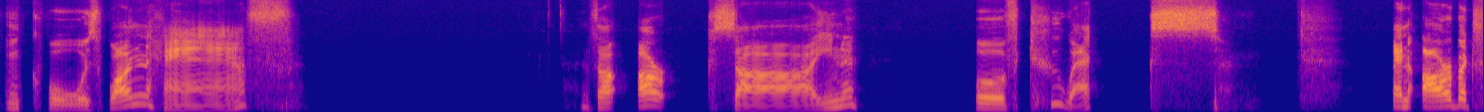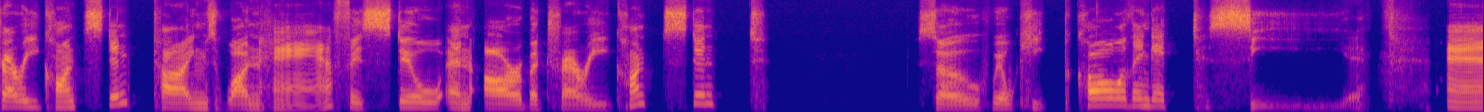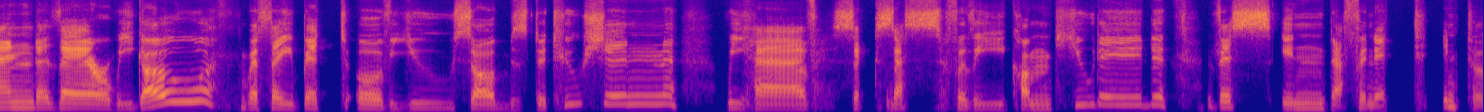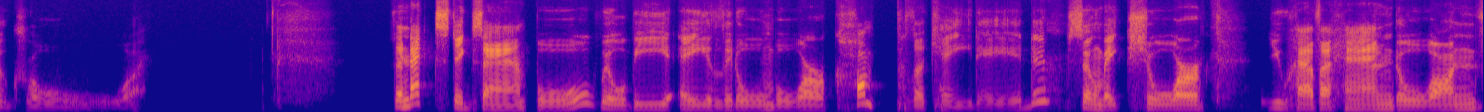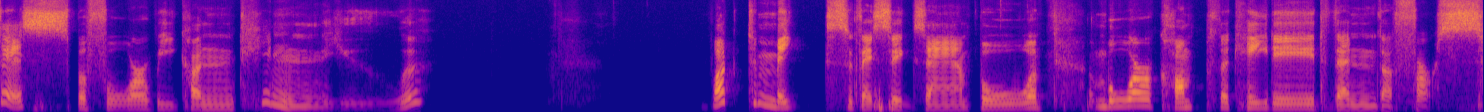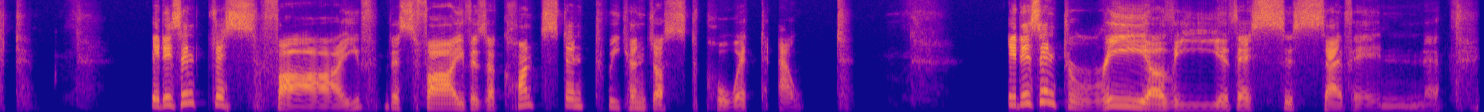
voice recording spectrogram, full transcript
equals one half. The arc sine of 2x an arbitrary constant times one half is still an arbitrary constant. So we'll keep calling it C. And there we go with a bit of U substitution. We have successfully computed this indefinite integral. The next example will be a little more complicated, so make sure you have a handle on this before we continue. What makes this example more complicated than the first? It isn't this five. This five is a constant. We can just pull it out. It isn't really this seven.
